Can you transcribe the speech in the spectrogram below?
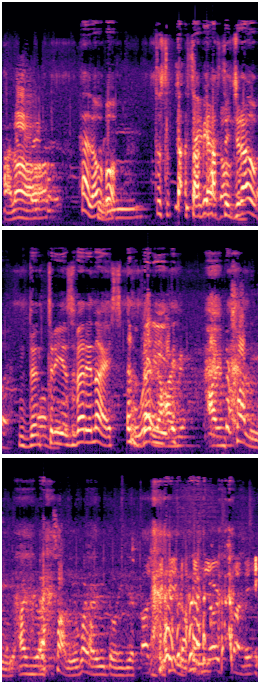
Hello. Hello, ho. Sabiħa stiġraw. The tree is very nice. Very... Well, I'm, I'm Charlie. I'm your Charlie. Why are you doing it? You're funny.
